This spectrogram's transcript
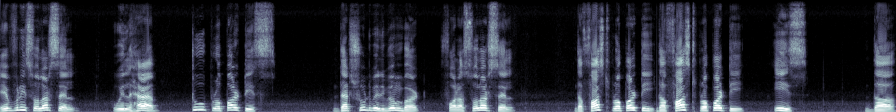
every solar cell will have two properties that should be remembered for a solar cell. The first property, the first property is the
